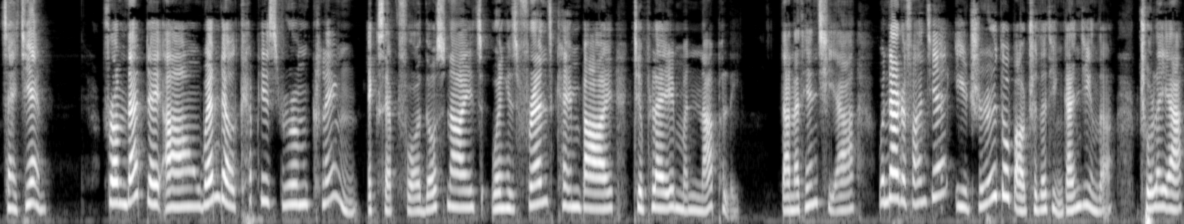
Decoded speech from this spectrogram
再见。From that day on, Wendell kept his room clean, except for those nights when his friends came by to play Monopoly. 打那天起啊，温德尔的房间一直都保持的挺干净的，除了呀，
